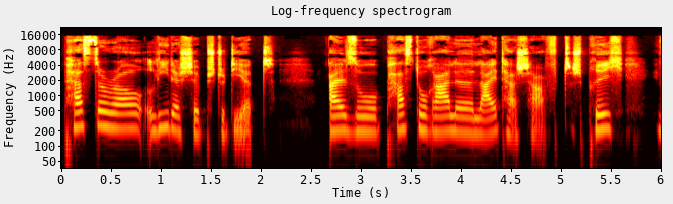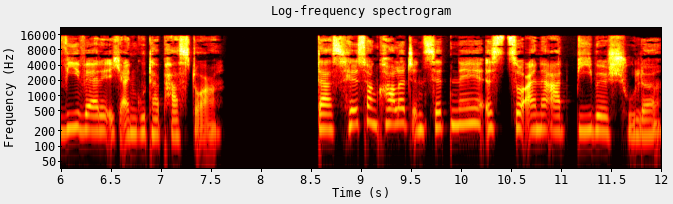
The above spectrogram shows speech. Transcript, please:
Pastoral Leadership studiert also pastorale Leiterschaft, sprich, wie werde ich ein guter Pastor? Das Hillsong College in Sydney ist so eine Art Bibelschule.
